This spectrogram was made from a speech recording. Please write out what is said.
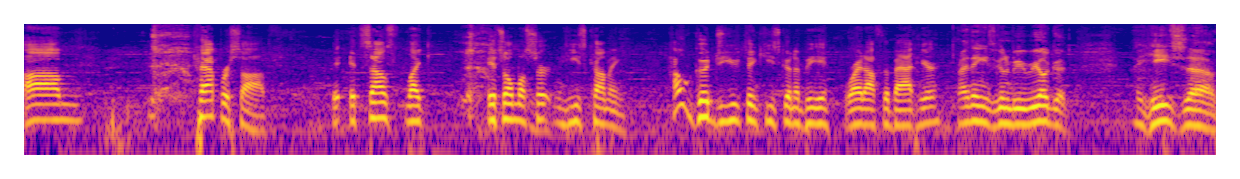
Um, Kaprizov. It, it sounds like it's almost certain he's coming. How good do you think he's going to be right off the bat here? I think he's going to be real good. He's uh,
